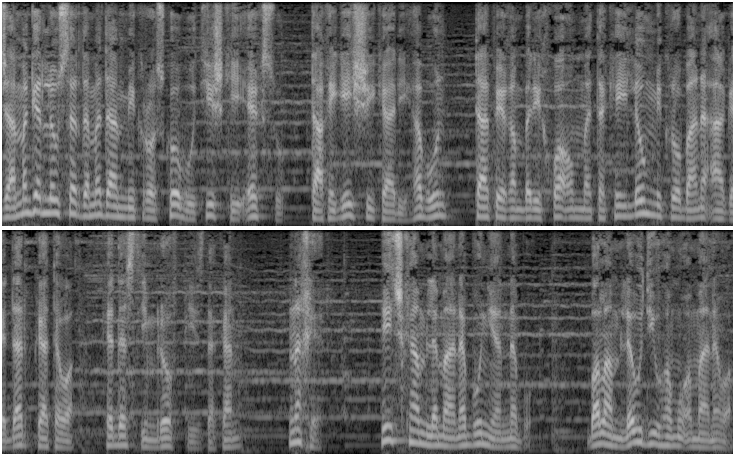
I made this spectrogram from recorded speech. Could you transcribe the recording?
جا مەگەر لەو سەردەمەدا میکرۆسکۆب و تیشکی ئێکس و تاقیگەی شیکاری هەبوون تا پێغەمبەری خوا ئوممەتەکەی لەو میکرۆبانە ئاگادار بکاتەوە کە دەستی مرۆڤ پیس دەکەن؟ نەخێر، هیچ کام لەمانە بوونیان نەبوو، بەڵام لەو دیو هەموو ئەمانەوە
